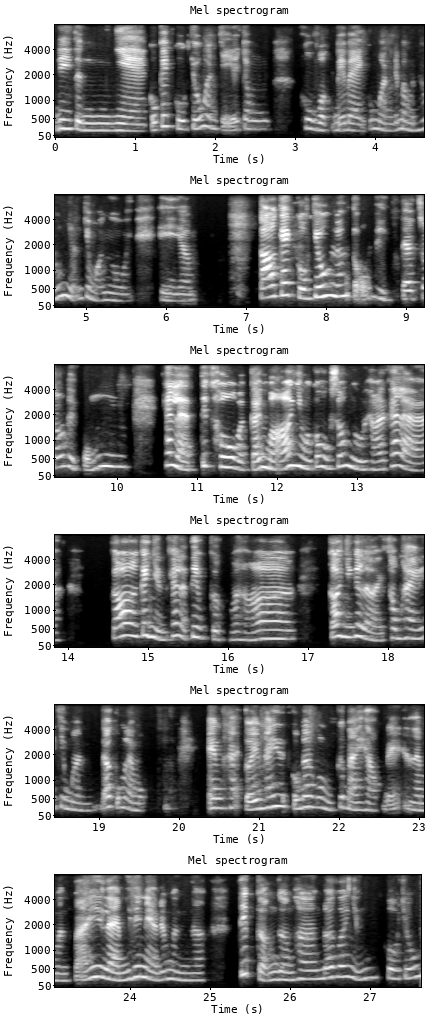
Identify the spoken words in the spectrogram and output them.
đi từng nhà của các cô chú anh chị ở trong khu vực địa bàn của mình để mà mình hướng dẫn cho mọi người. Thì ờ, ừ, có các cô chú lớn tuổi thì đa số thì cũng khá là tiếp thu và cởi mở nhưng mà có một số người họ khá là có cái nhìn khá là tiêu cực và họ có những cái lời không hay đến cho mình. Đó cũng là một em thấy tụi em thấy cũng đó có một cái bài học đấy là mình phải làm như thế nào để mình ờ, tiếp cận gần hơn đối với những cô chú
